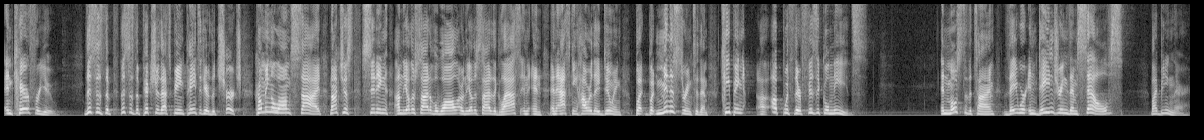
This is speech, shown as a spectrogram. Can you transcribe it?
and care for you. This is, the, this is the picture that's being painted here the church coming alongside, not just sitting on the other side of a wall or on the other side of the glass and, and, and asking, How are they doing? but, but ministering to them, keeping uh, up with their physical needs. And most of the time, they were endangering themselves by being there.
